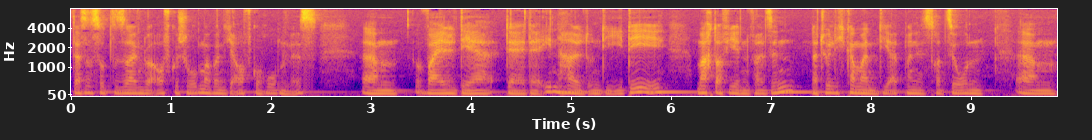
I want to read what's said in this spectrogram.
dass es sozusagen nur aufgeschoben, aber nicht aufgehoben ist ähm, weil der, der, der Inhalt und die Idee macht auf jeden Fall Sinn. Natürlich kann man die Administration ähm,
